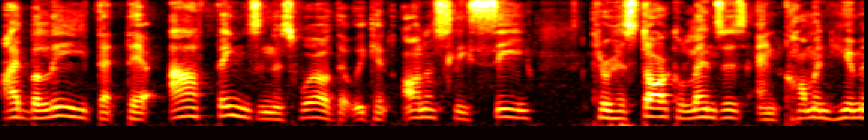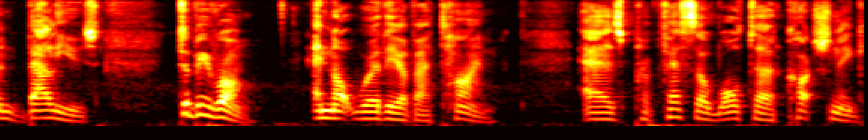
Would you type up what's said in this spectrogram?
I believe that there are things in this world that we can honestly see through historical lenses and common human values to be wrong and not worthy of our time. As Professor Walter Kotschnig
